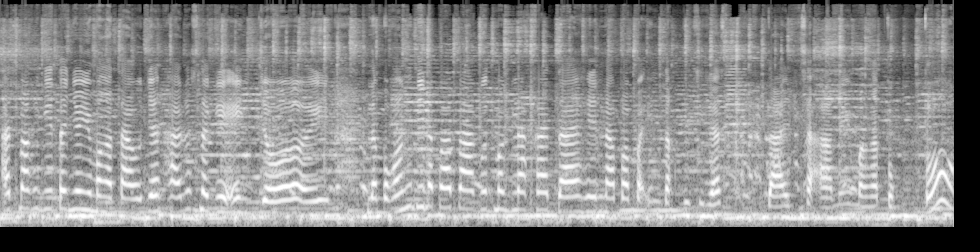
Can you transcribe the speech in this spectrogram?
At makikita nyo yung mga tao dyan, halos nag enjoy na mukhang hindi napapagod maglakad dahil napapaindak din sila dahil sa aming mga tuktok.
